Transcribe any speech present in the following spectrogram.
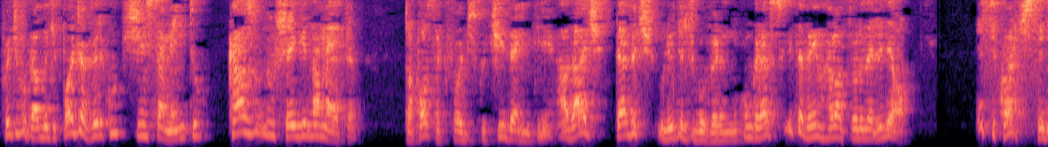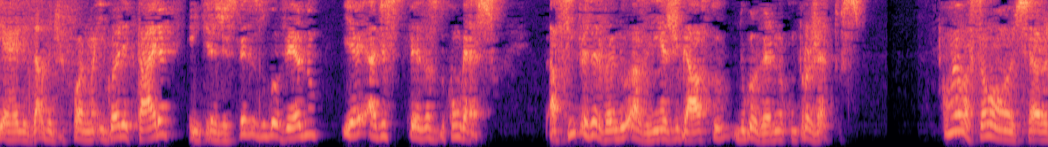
foi divulgado que pode haver contingenciamento caso não chegue na meta. Proposta que foi discutida entre Haddad, Tebet, o líder de governo no Congresso, e também o relator da LDO. Esse corte seria realizado de forma igualitária entre as despesas do governo e as despesas do Congresso, assim preservando as linhas de gasto do governo com projetos. Com relação ao noticiário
